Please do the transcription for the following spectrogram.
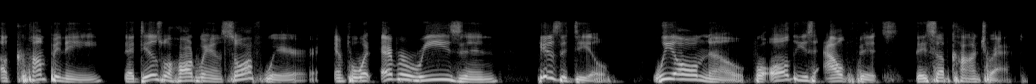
a company that deals with hardware and software? And for whatever reason, here's the deal. We all know for all these outfits, they subcontract.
